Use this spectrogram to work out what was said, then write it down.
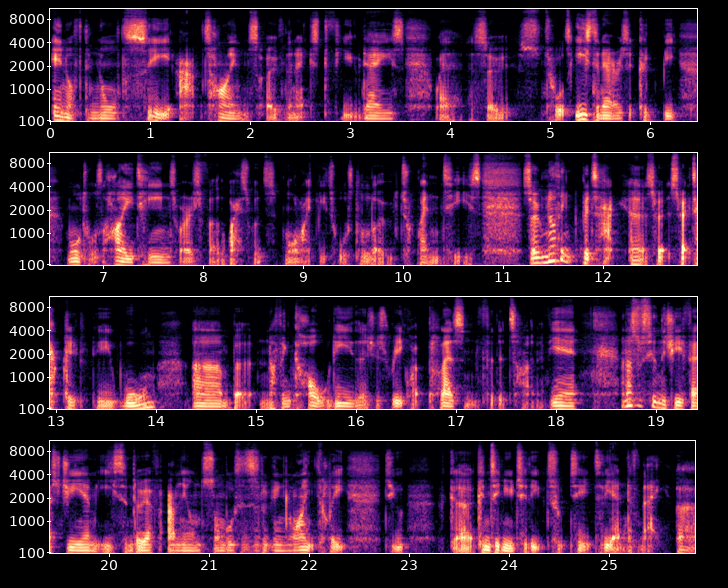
in off the North Sea at times over the next few days. Where so towards eastern areas it could be more towards the high teens, whereas further westwards more likely towards the low twenties. So nothing uh, spectacularly warm, um, but nothing cold either. Just really quite pleasant for the time of year. And as we see on the GFS, GM, ECMWF, and the ensembles, this is looking likely to uh, continue to the to, to, the end of May. Uh,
